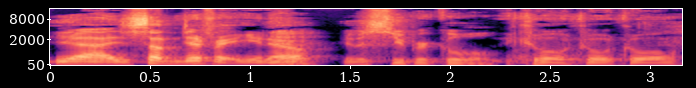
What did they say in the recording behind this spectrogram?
yeah, it's something different, you know. Yeah, it was super cool. Cool, cool, cool.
